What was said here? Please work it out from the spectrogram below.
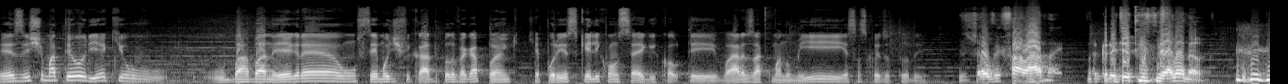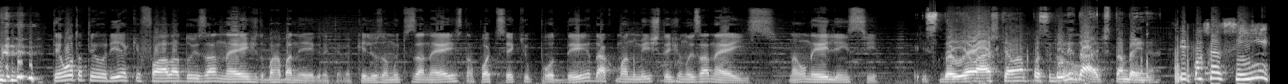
Existe uma teoria que o o Barba Negra é um ser modificado pelo Vegapunk, que é por isso que ele consegue ter vários Akuma no Mi e essas coisas todas. Já ouvi falar, mas não acredito muito nela não. Tem outra teoria que fala dos anéis do Barba Negra, entendeu? Que ele usa muitos anéis, então pode ser que o poder da Akuma no Mi esteja nos anéis, não nele em si. Isso daí eu acho que é uma possibilidade também, né? Se fosse assim,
